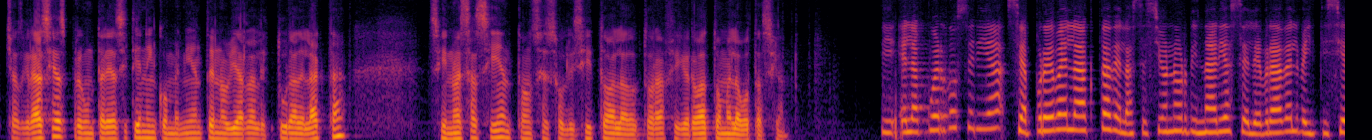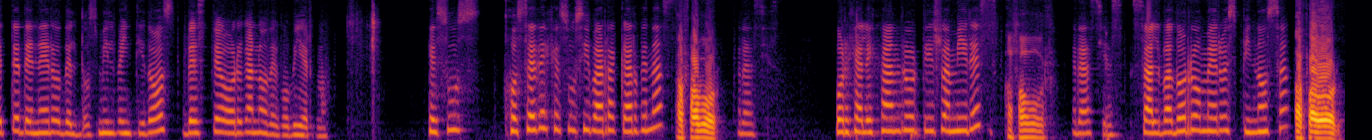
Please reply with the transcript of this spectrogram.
Muchas gracias. Preguntaría si tiene inconveniente en obviar la lectura del acta. Si no es así, entonces solicito a la doctora Figueroa tome la votación. Sí, el acuerdo sería, se aprueba el acta de la sesión ordinaria celebrada el 27 de enero del 2022 de este órgano de gobierno. Jesús, José de Jesús Ibarra Cárdenas. A favor. Gracias. Jorge Alejandro Ortiz Ramírez. A favor. Gracias. Salvador Romero Espinosa. A favor.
